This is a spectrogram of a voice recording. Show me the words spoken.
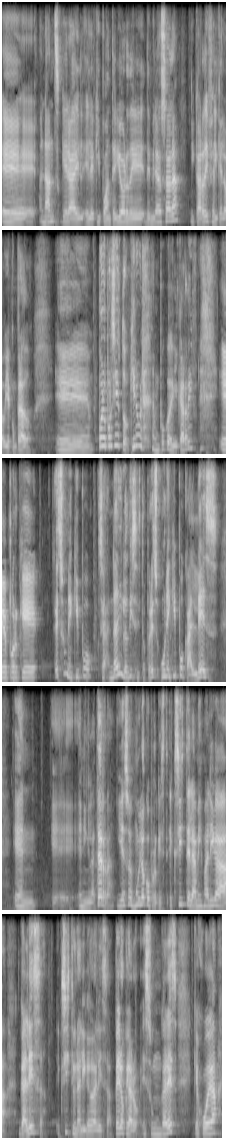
eh, Nantes que era el, el equipo anterior de, de Milano Sala, y Cardiff el que lo había comprado. Eh, bueno, por cierto, quiero hablar un poco del Cardiff, porque es un equipo, o sea, nadie lo dice esto, pero es un equipo galés en, en Inglaterra. Y eso es muy loco porque existe la misma liga galesa, existe una liga galesa, pero claro, es un galés que juega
